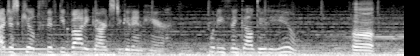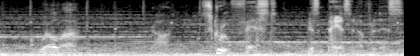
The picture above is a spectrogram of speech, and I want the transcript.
I just killed 50 bodyguards to get in here. What do you think I'll do to you? Uh, well, uh... Uh, screw Fist. He doesn't pay us enough for this.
